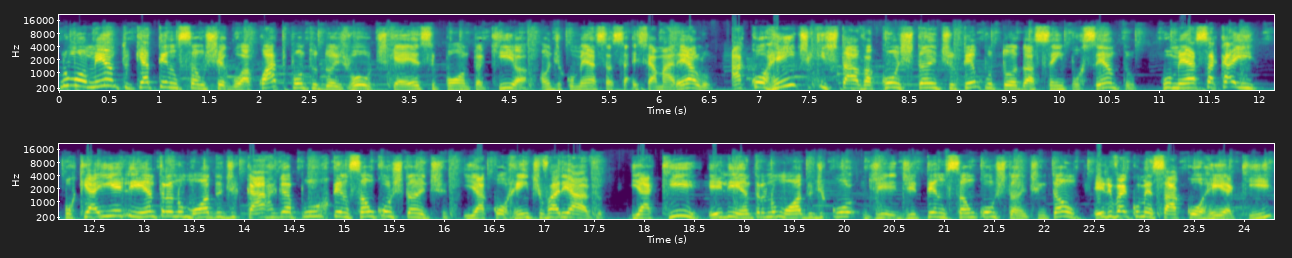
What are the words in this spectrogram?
No momento que a tensão chegou a 4.2 volts, que é esse ponto aqui, ó, onde começa esse amarelo, a corrente que estava constante o tempo todo a 100%, começa a cair, porque aí ele entra no modo de carga por tensão constante e a corrente variável. E aqui ele entra no modo de, de, de tensão constante. Então, ele vai começar a correr aqui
